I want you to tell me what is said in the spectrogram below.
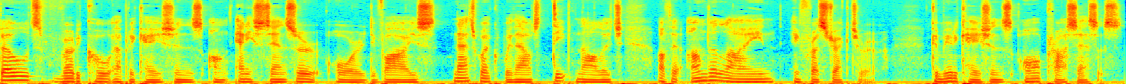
builds vertical applications on any sensor or device network without deep knowledge of the underlying infrastructure, communications, or processes.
